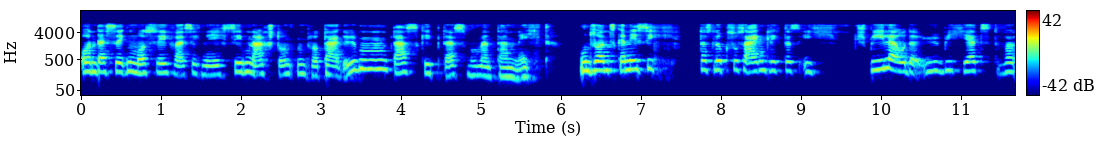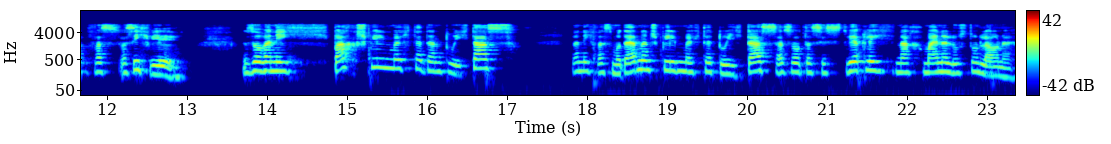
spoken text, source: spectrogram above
Und deswegen muss ich, weiß ich nicht, sieben, acht Stunden pro Tag üben. Das gibt es momentan nicht. Und sonst genieße ich das Luxus eigentlich, dass ich spiele oder übe ich jetzt, was, was ich will. Also wenn ich Bach spielen möchte, dann tue ich das. Wenn ich was Modernen spielen möchte, tue ich das. Also das ist wirklich nach meiner Lust und Laune.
